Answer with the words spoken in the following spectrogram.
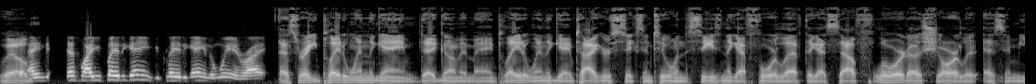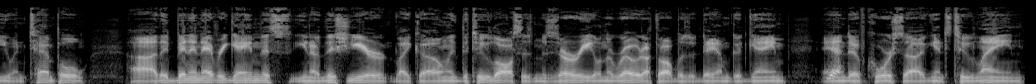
well, And that's why you play the game. You play the game to win, right? That's right. You play to win the game. Dead gummit, man. Play to win the game. Tigers six and two on the season. They got four left. They got South Florida, Charlotte, SMU, and Temple. Uh, they've been in every game this, you know, this year. Like uh, only the two losses, Missouri on the road, I thought was a damn good game, and of course uh, against Tulane.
